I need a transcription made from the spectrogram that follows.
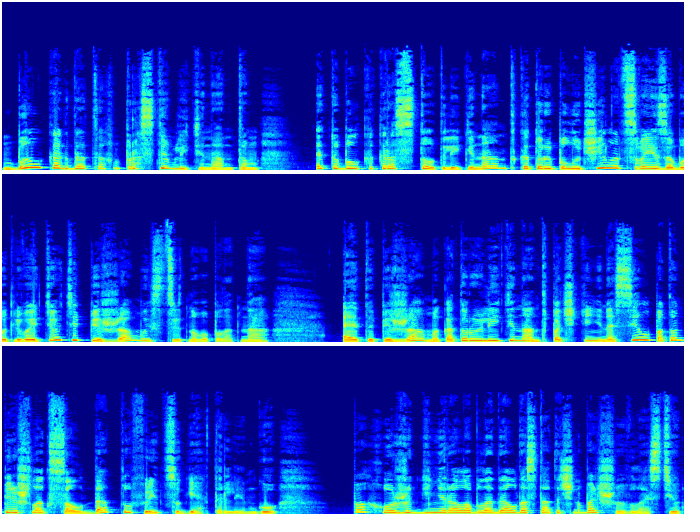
был когда-то простым лейтенантом. Это был как раз тот лейтенант, который получил от своей заботливой тети пижаму из цветного полотна. Эта пижама, которую лейтенант почти не носил, потом перешла к солдату Фрицу Гехтерлингу — Похоже, генерал обладал достаточно большой властью,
